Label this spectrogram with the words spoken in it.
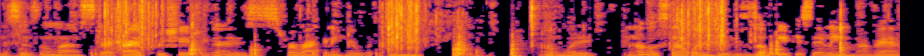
this is the last deck. I appreciate you guys for rocking it here with me. Oh, what it? No, it's not what it do. This is a in me. My bad.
